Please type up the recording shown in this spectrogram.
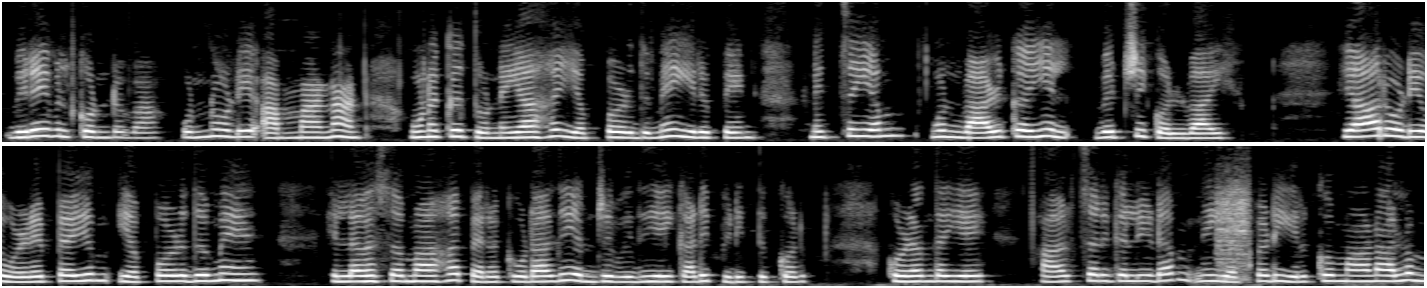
விரைவில் கொண்டு வா. உன்னுடைய அம்மா நான் உனக்கு துணையாக எப்பொழுதுமே இருப்பேன். நிச்சயம் உன் வாழ்க்கையில் வெற்றி கொள்வாய். யாருடைய உழைப்பையும் எப்பொழுதுமே இலவசமாக பெறக்கூடாது என்ற விதியை கடைபிடித்துக்கொள். குழந்தையே ஆர்ச்சர்களிடம் நீ எப்படி இருக்குமானாலும்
